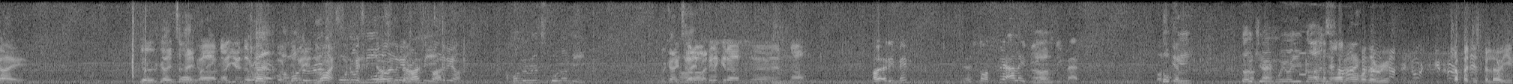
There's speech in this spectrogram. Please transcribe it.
Okay. Go, We're go, going to go. A, Uh, buddy. no, you're in the Okay, right spot. I'm on the roof. Nice. Spawn on me, you're spawn the right spot. I'm on the roof, spawn on me. We're going to Hold A, on, buddy. gonna get out uh, now. Oh, remember, there's not twee LAV's Um, um, die map. Coffee, Go Jam, where are you guys? up. Okay. On the roof. Chopper just below you.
